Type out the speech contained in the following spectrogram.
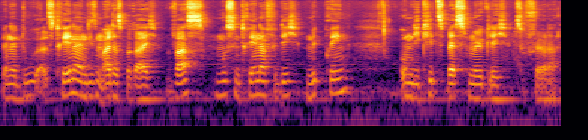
Benne, du als Trainer in diesem Altersbereich, was muss ein Trainer für dich mitbringen, um die Kids bestmöglich zu fördern?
